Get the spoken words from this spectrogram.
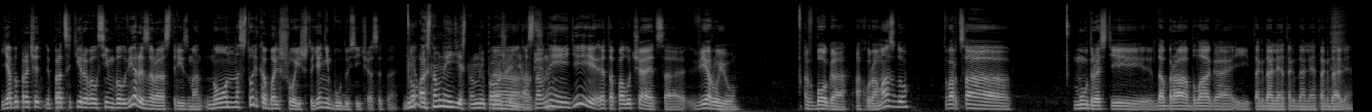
Я бы процитировал символ веры зороастризма, но он настолько большой, что я не буду сейчас это Ну, делать. основные идеи, основные положения. А, основные идеи это получается верую в бога Ахурамазду, творца мудрости, добра, блага и так далее, так далее, так далее.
